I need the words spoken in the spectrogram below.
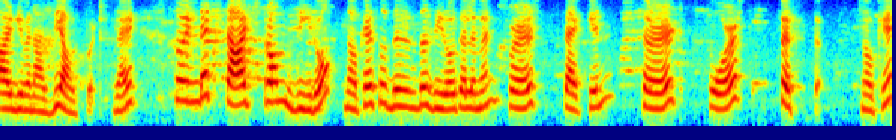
are given as the output, right? So index starts from 0. Okay, so this is the zeroth element, first, second, third, fourth, fifth. Okay,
